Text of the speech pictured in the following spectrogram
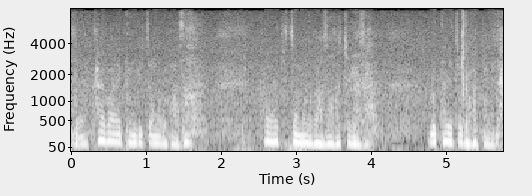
이제 칼바이 분기점으로 가서 칼바이 기점으로 가서 그쪽에서 로타리 쪽으로 갈 겁니다.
